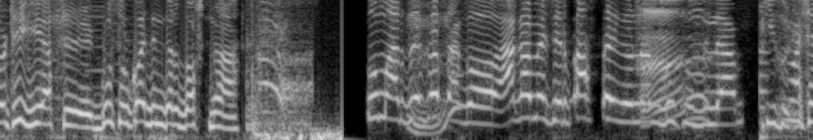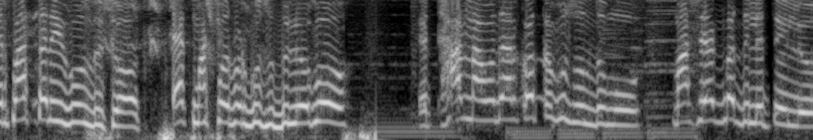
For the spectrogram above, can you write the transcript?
তো ঠিকই আছে গোসল কয়দিন ধরে দশ না? তোমার যে কথা গো আগামী মাসের পাঁচ তারিখের নাম দুশো দিলাম। মাসের পাঁচ তারিখ গোল দিছ এক মাস পর পর গোসল দিলে হব? এ ঠান্ডা মধ্যে আর কত গোসল দুমু? মাসে একবার দিলে তৈলো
